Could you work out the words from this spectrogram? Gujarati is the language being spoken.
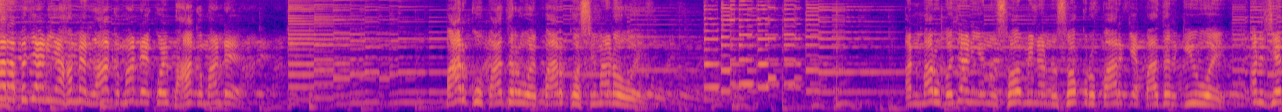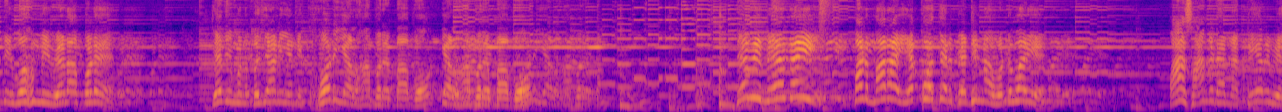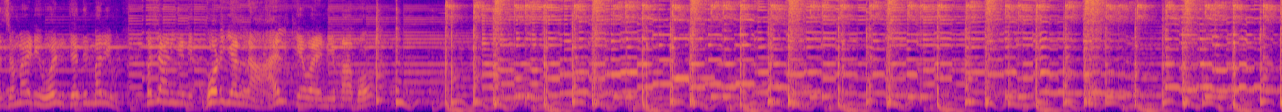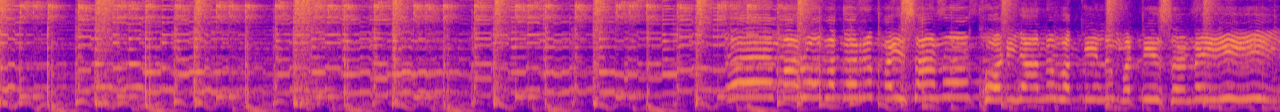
મારા બજાણિયા સામે લાગ માંડે, કોઈ ભાગ માંડે. પારકું પાથર હોય પારકો સીમાડો હોય. અને મારું બજાણિયાનું સો મહિનાનું છોકરું પારકે પાથર ગયું હોય અને જેથી વહમી વેળા પડે. તેથી મને બજાણિયાની ખોડિયાલ સાંભળે બાબો ક્યાલ સાંભળે બાબો દેવી, મેં નહીં, પણ મારા એકોતેર પેઢીના વડવાએ પાંચ આંગડાના ટેરવે જમાડી હોય ને તેથી મારી બજાણિયાની ખોડિયાલના હાલ કહેવાયની બાબો પૈસાનો ખોડિયાલ, વકીલ મટીશ નહીં.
